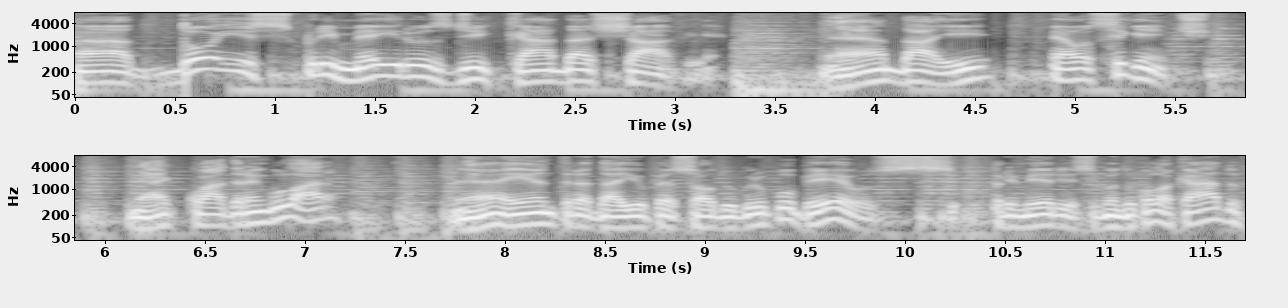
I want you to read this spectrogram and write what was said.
ah, dois primeiros de cada chave. Né? Daí é o seguinte, né? quadrangular, né? entra daí o pessoal do grupo B, os primeiro e segundo colocado,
